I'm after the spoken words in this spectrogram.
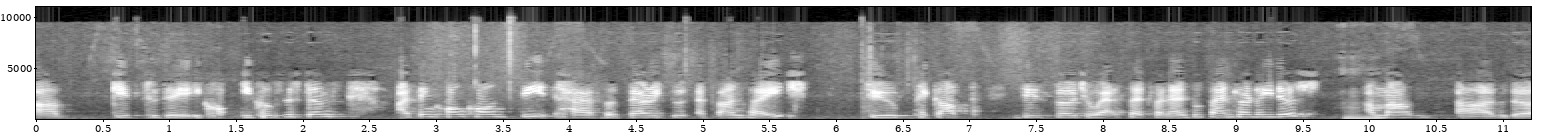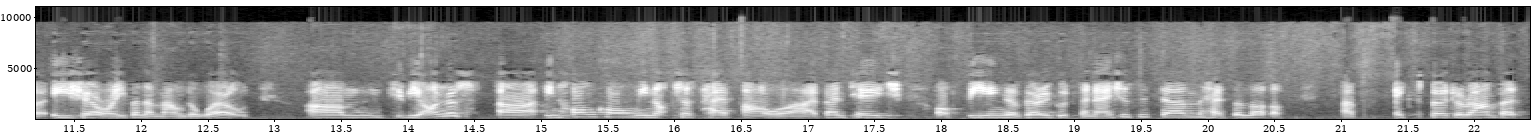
uh, gives to the eco- ecosystems, I think Hong Kong did have a very good advantage to pick up these virtual asset financial center leaders among uh, the Asia or even among the world. Um, to be honest, uh, in Hong Kong, we not just have our advantage of being a very good financial system, has a lot of uh, expert around, but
